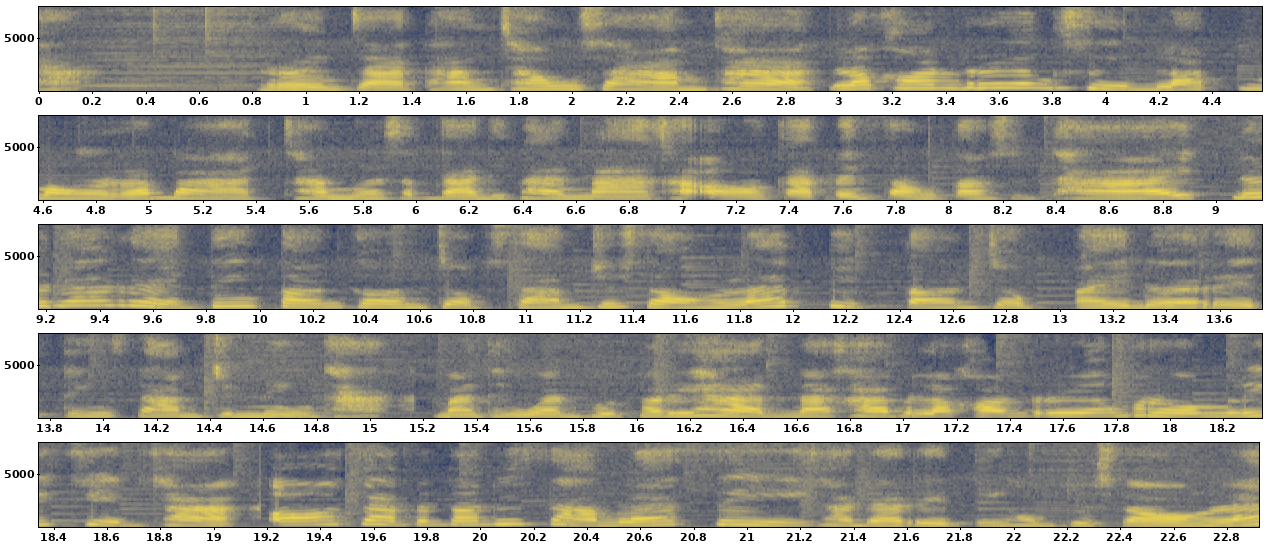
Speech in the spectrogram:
ค่ะ เริ่มจากทางช่อง 3 ค่ะ ละครเรื่องสืบลับมรบาทค่ะเมื่อสัปดาห์ที่ผ่านมาค่ะออกอากาศเป็น 2 ตอนสุดท้ายโดยได้เรตติ้งตอนก่อนจบ 3.2 และปิดตอนจบไปด้วยเรตติ้ง 3.1 ค่ะ มาถึงวันพุธพฤหัสนะคะ เป็นละครเรื่องพรหมลิขิตค่ะออกอากาศเป็นตอนที่ 3 และ 4 ค่ะได้เรตติ้ง 6.2 และ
